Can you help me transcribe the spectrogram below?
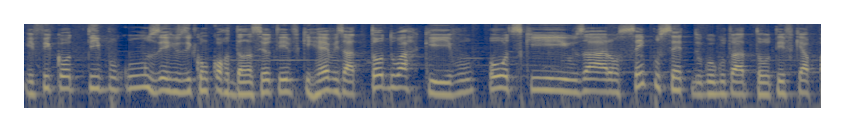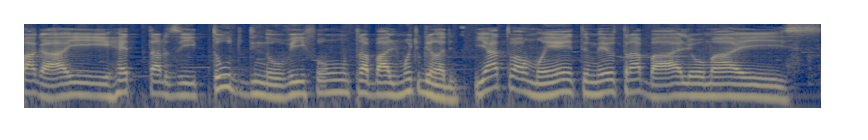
e ficou tipo com uns erros de concordância. Eu tive que revisar todo o arquivo. Outros que usaram 100% do Google Tradutor tive que apagar e retraduzir tudo de novo. E foi um trabalho muito grande. E atualmente o meu trabalho mais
